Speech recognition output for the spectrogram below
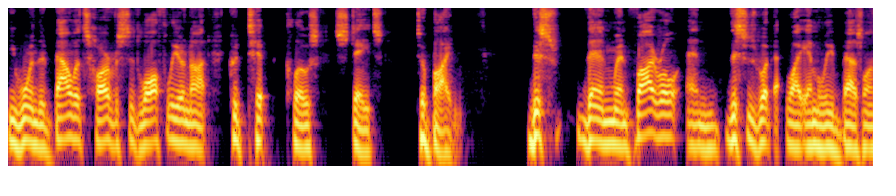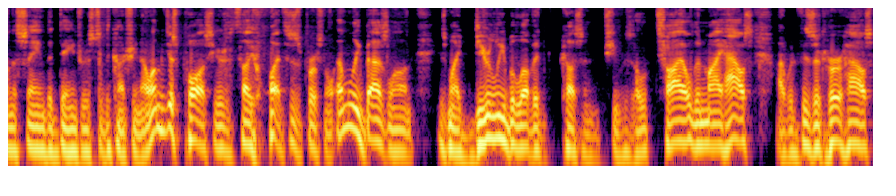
He warned that ballots harvested lawfully or not could tip close states to Biden. This then went viral, and this is what why Emily Bazelon is saying the dangerous to the country. Now, let me just pause here to tell you why this is personal. Emily Bazelon is my dearly beloved cousin. She was a child in my house. I would visit her house.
